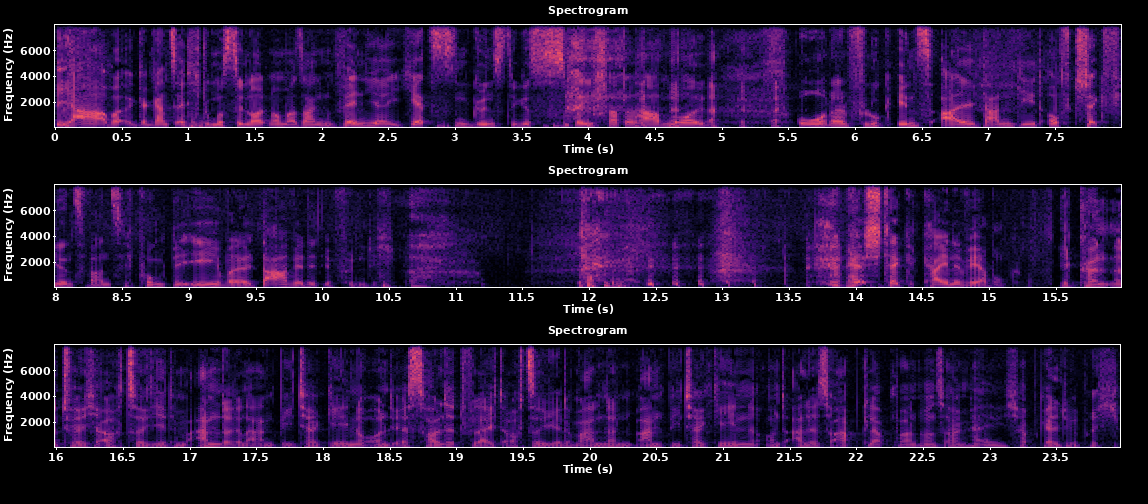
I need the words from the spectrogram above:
Ja, aber ganz ehrlich, du musst den Leuten nochmal sagen, wenn ihr jetzt ein günstiges Space Shuttle haben wollt oder einen Flug ins All, dann geht auf check24.de, weil da werdet ihr fündig. Hashtag keine Werbung. Ihr könnt natürlich auch zu jedem anderen Anbieter gehen und ihr solltet vielleicht auch zu jedem anderen Anbieter gehen und alles so abklappern und sagen, hey, ich habe Geld übrig.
